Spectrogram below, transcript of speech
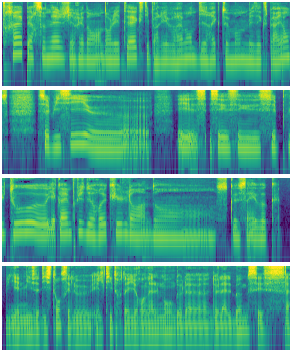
très personnel, je dans, dans les textes. Il parlait vraiment directement de mes expériences. Celui-ci, euh, c'est plutôt... euh, Il y a quand même plus de recul dans, dans ce que ça évoque. Il y a une mise à distance et le, et le titre d'ailleurs en allemand de la- de l'album, c'est ça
